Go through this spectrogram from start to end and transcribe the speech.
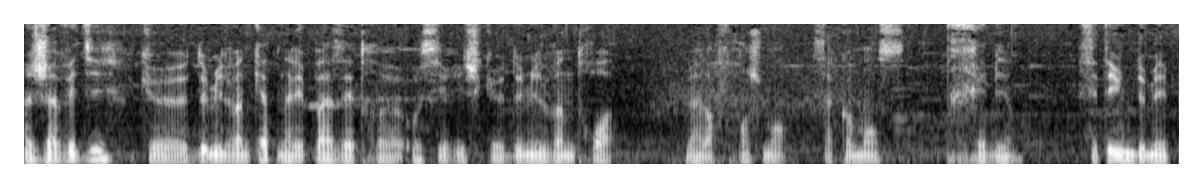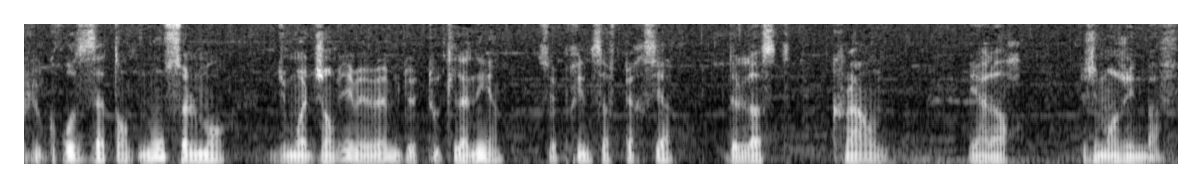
J'avais dit que 2024 n'allait pas être euh, aussi riche que 2023, mais alors franchement, ça commence très bien. C'était une de mes plus grosses attentes, non seulement du mois de janvier, mais même de toute l'année, hein, ce Prince of Persia, The Lost Crown. Et alors, j'ai mangé une baffe.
